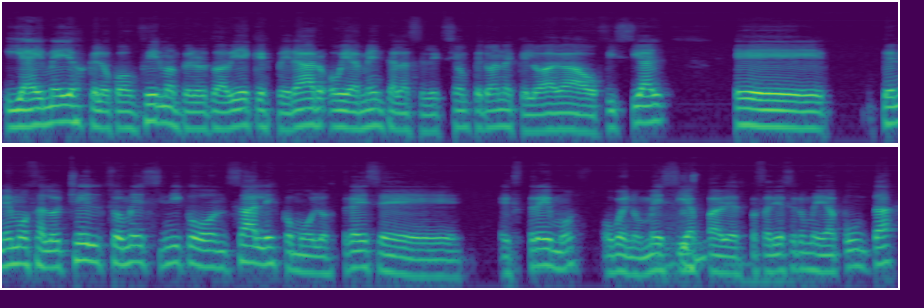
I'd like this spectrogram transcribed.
y hay medios que lo confirman, pero todavía hay que esperar, obviamente, a la selección peruana que lo haga oficial. Eh, tenemos a los Chelso, Messi, Nico González como los tres eh, extremos, o bueno, Messi pasaría a ser un media punta,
